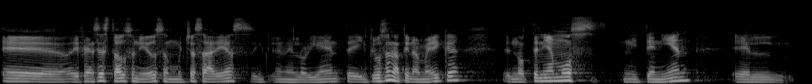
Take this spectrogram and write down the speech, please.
eh, a diferencia de Estados Unidos, en muchas áreas, in- en el Oriente, incluso en Latinoamérica, eh, no teníamos ni tenían el,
